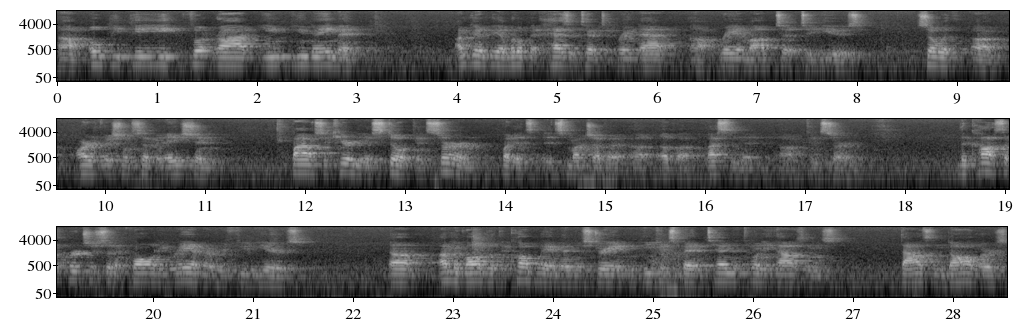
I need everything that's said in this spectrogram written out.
um, uh, OPP, foot rot, you, you name it, I'm going to be a little bit hesitant to bring that uh, RAM up to, to use. So with um, artificial insemination, biosecurity is still a concern, but it's, it's much of a, a of a lessened uh, concern. The cost of purchasing a quality RAM every few years. Um, I'm involved with the club lamb industry, and you can spend ten to twenty thousands $1,000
